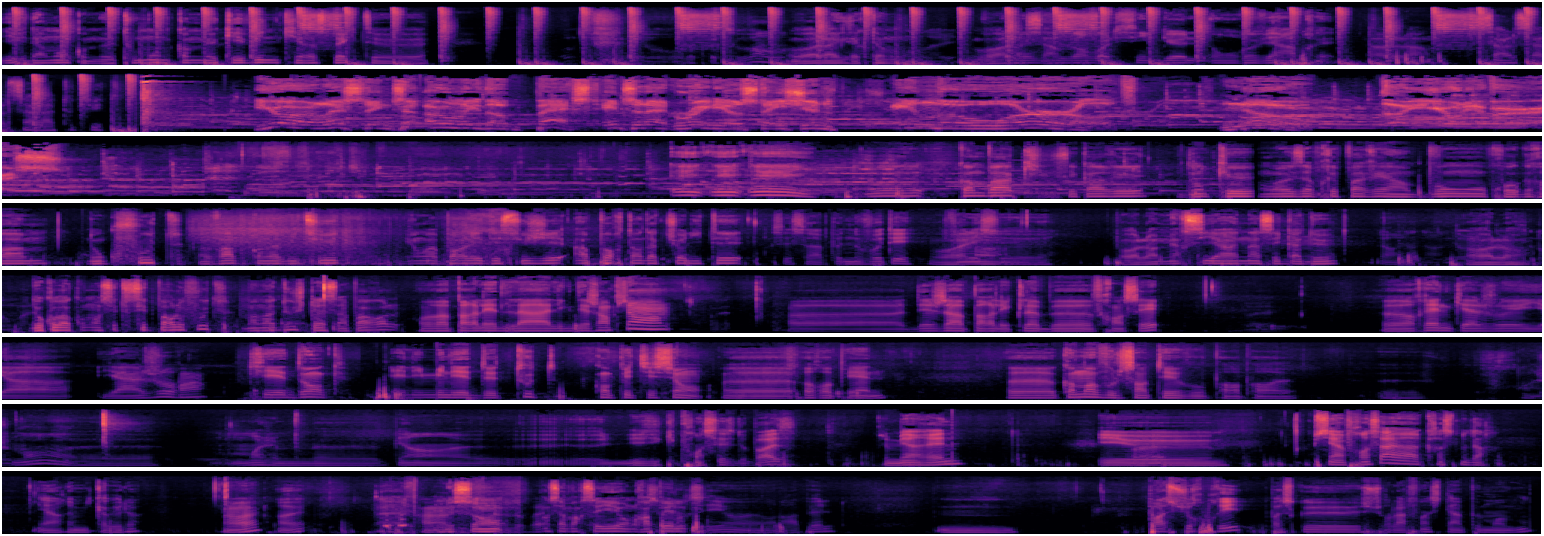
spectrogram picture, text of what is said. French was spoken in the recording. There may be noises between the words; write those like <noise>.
évidemment, comme tout le monde, comme Kevin qui respecte. Euh... On respecte souvent. Hein. Voilà, exactement. Voilà, on ça. vous envoie le single, on revient après. Voilà. Sale, sale, sale, là, tout de suite. You're listening to only the best internet radio station in the world. No, the universe. Hey, hey, hey! Come back, c'est carré. Donc, euh, on va vous a préparé un bon programme. Donc, foot, rap comme d'habitude. Et on va parler des sujets importants d'actualité. C'est ça, un peu de nouveauté. Voilà. Voilà, merci à Anna, CK2. Voilà. Donc on va commencer tout de suite par le foot. Mamadou, je te laisse la parole. On va parler de la Ligue des Champions. Hein. Euh, déjà par les clubs euh, français. Euh, Rennes qui a joué il y a, il y a un jour, hein, qui est donc éliminé de toute compétition européenne. comment vous le sentez, vous, par rapport à eux? Franchement, moi j'aime bien les équipes françaises de base. J'aime bien Rennes. Et euh, puis il y a un Français à Krasnodar. Il y a Rémi Cabella. Ah ouais? Ouais. Enfin, le sang, c'est Marseillais, on le rappelle. Marseillais, on le rappelle. Hum, pas surpris, parce que sur la fin, c'était un peu moins bon.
